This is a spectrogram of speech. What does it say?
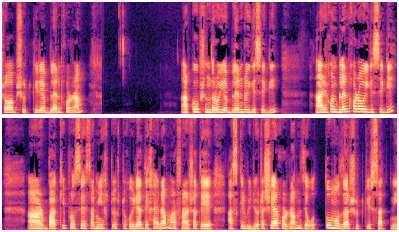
সব সুটকিরে ব্লেন্ড করলাম আর খুব সুন্দর ইয়ে ব্লেন্ড হয়ে গেছে গি। আর এখন ব্লেন্ড করা হয়ে গেছে গি। আর বাকি প্রসেস আমি একটু একটু কইরা দেখাইলাম আপনার সাথে আজকের ভিডিওটা শেয়ার করলাম যে অত মজার শুটকির চাটনি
